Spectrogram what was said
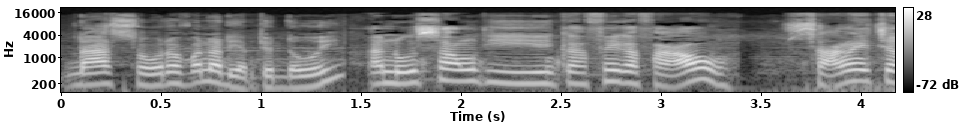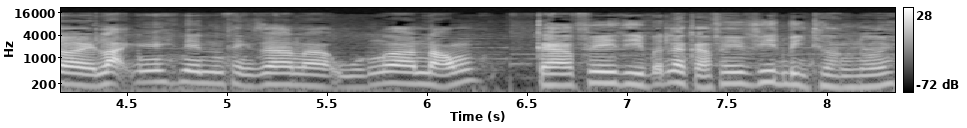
Đa số nó vẫn là điểm tuyệt đối. Ăn uống xong thì cà phê cà pháo sáng nay trời lạnh ấy, nên thành ra là uống uh, nóng. Cà phê thì vẫn là cà phê phin bình thường thôi.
